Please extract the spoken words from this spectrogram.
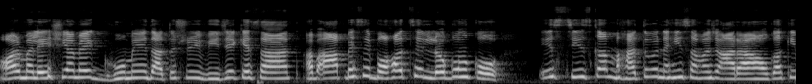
और मलेशिया में घूमे दातुश्री विजय के साथ। अब आप में से बहुत से लोगों को इस चीज़ का महत्व नहीं समझ आ रहा होगा कि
